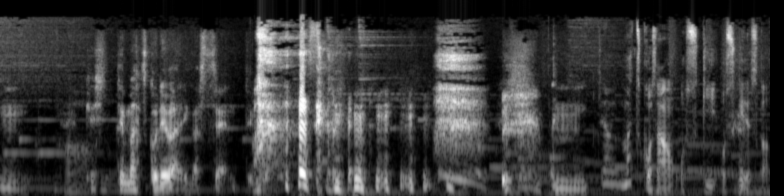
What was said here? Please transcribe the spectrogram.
うん、決してマツコではありませんっていう、うん、ちなみにマツコさんお好きお好きですか？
